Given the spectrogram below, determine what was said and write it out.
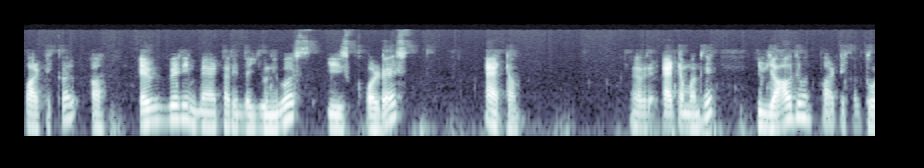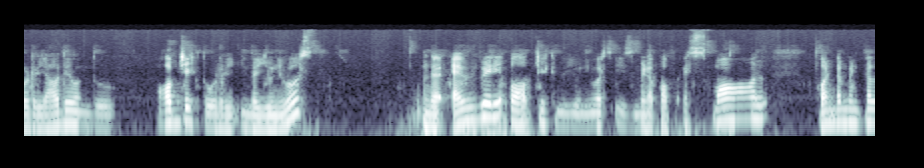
particle of every matter in the universe is called as atom. ಹಾಗಾದರೆ ಆಟಮ್ ಅಂದರೆ ನೀವು ಯಾವುದೇ ಒಂದು ಪಾರ್ಟಿಕಲ್ ತೊಗೊಳ್ರಿ ಯಾವುದೇ ಒಂದು ಆಬ್ಜೆಕ್ಟ್ ತೊಗೊಳ್ರಿ ಇನ್ ದ ಯೂನಿವರ್ಸ್ the every object in the universe is made up of a small fundamental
